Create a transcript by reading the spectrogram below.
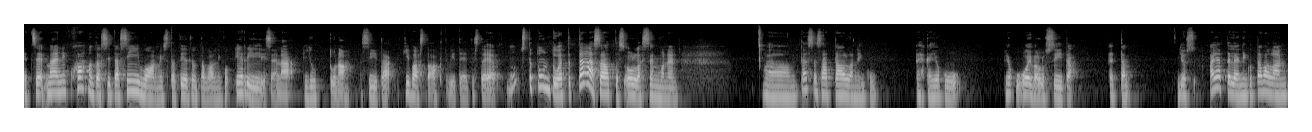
et se, mä en niin hahmota sitä siivoamista tietyllä tavalla niin erillisenä juttuna siitä kivasta aktiviteetista. Ja musta tuntuu, että tämä saattaisi olla semmoinen, äh, tässä saattaa olla niin ehkä joku, joku oivallus siitä, että jos ajattelee niin tavallaan,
